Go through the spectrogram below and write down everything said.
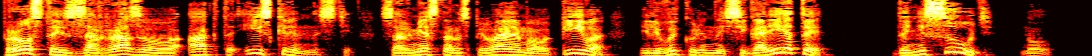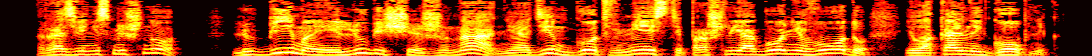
просто из-за разового акта искренности, совместно распиваемого пива или выкуренной сигареты, да не суть, ну, Разве не смешно? Любимая и любящая жена не один год вместе прошли огонь и воду, и локальный гопник,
